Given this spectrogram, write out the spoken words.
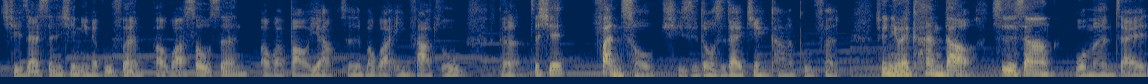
其实，在身心灵的部分，包括瘦身、包括保养，甚至包括银发族的这些范畴，其实都是在健康的部分。所以你会看到，事实上，我们在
